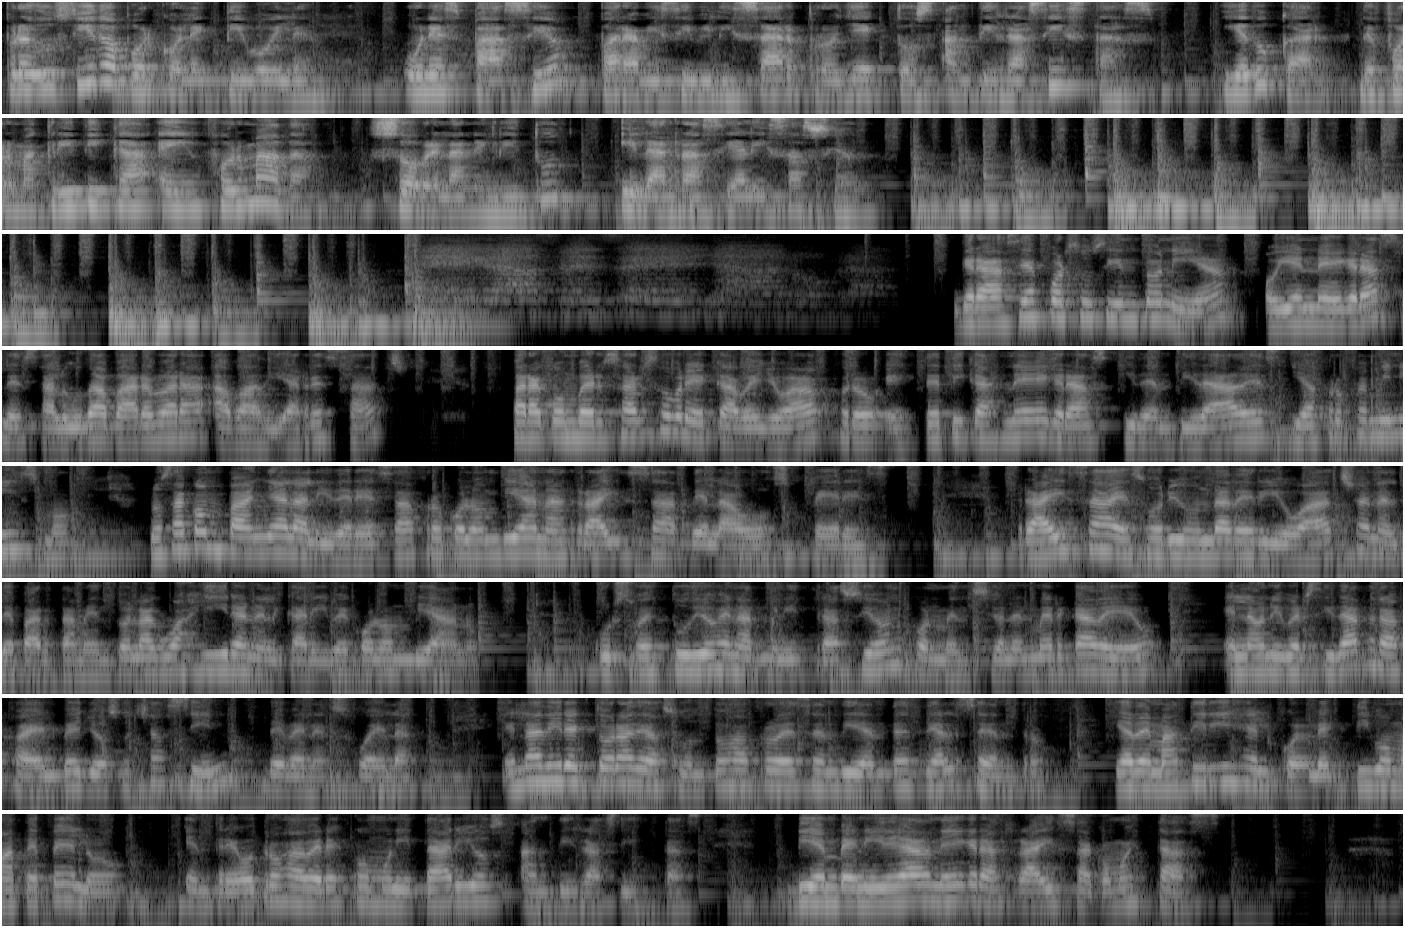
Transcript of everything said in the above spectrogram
producido por Colectivo ILE, un espacio para visibilizar proyectos antirracistas y educar de forma crítica e informada sobre la negritud y la racialización. Gracias por su sintonía. Hoy en Negras les saluda Bárbara Abadía Resach para conversar sobre cabello afro, estéticas negras, identidades y afrofeminismo, nos acompaña la lideresa afrocolombiana Raiza de la Hoz Pérez. Raiza es oriunda de Riohacha, en el departamento La Guajira, en el Caribe colombiano. Cursó estudios en Administración con mención en Mercadeo en la Universidad Rafael Belloso Chacín de Venezuela. Es la directora de Asuntos Afrodescendientes de Al Centro y además dirige el colectivo Matepelo, entre otros haberes comunitarios antirracistas. Bienvenida a Negras, Raiza, ¿cómo estás?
